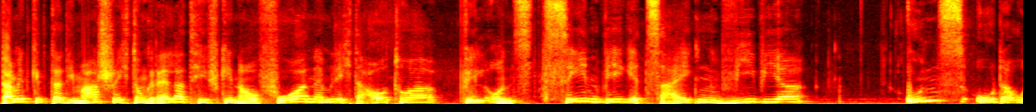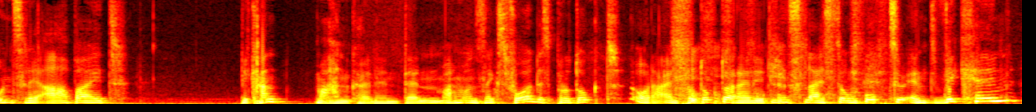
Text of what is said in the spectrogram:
Damit gibt er die Marschrichtung relativ genau vor, nämlich der Autor will uns zehn Wege zeigen, wie wir uns oder unsere Arbeit bekannt machen können. Denn machen wir uns nichts vor, das Produkt oder ein Produkt oder eine Dienstleistung zu entwickeln,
